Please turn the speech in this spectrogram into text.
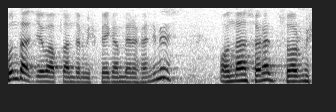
Bunu da cevaplandırmış Peygamber Efendimiz. Ondan sonra sormuş,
